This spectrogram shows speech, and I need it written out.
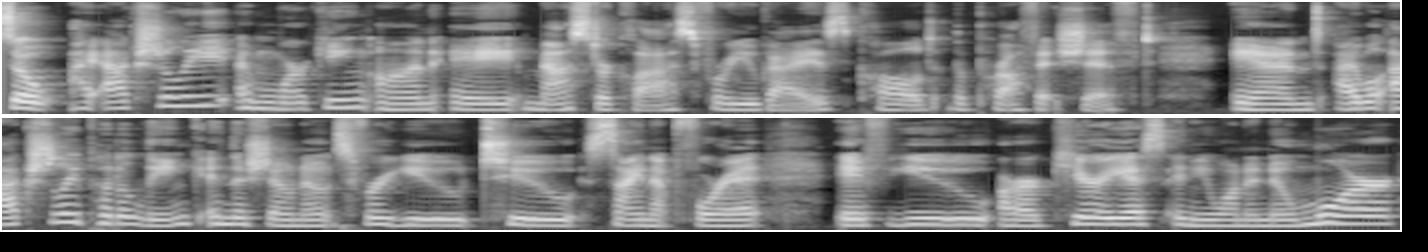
So, I actually am working on a masterclass for you guys called The Profit Shift. And I will actually put a link in the show notes for you to sign up for it. If you are curious and you want to know more,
